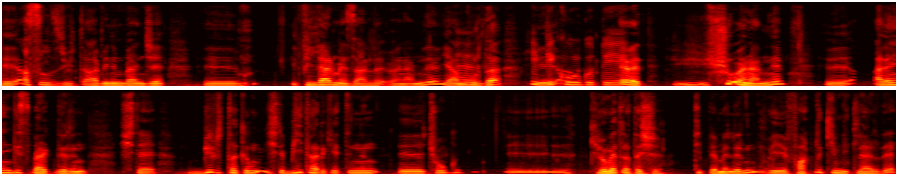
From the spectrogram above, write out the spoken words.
e, asıl Zühtü abinin bence e, Filler Mezarlığı önemli. Yani evet, burada hippi e, kurgu diye. Evet. Şu önemli. E, Alain Gisberg'lerin işte bir takım işte beat hareketinin e, çok e, kilometre taşı tiplemelerin e, farklı kimliklerde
